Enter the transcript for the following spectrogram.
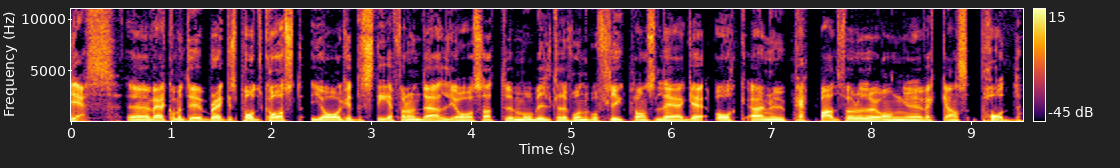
Yes, eh, välkommen till Breakers podcast. Jag heter Stefan Rundell. Jag har satt eh, mobiltelefonen på flygplansläge och är nu peppad för att dra igång eh, veckans podd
